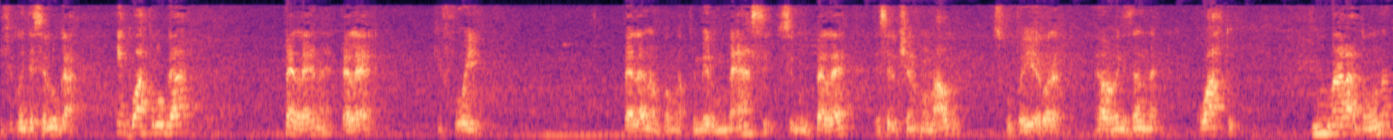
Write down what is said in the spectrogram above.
e ficou em terceiro lugar. Em quarto lugar, Pelé, né? Pelé, que foi. Pelé, não, vamos lá. Primeiro Messi, segundo Pelé, terceiro Cristiano Ronaldo, desculpa aí, agora reorganizando, né? Quarto, Maradona,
